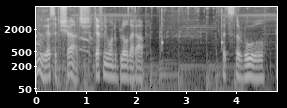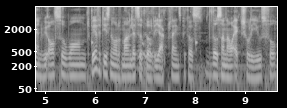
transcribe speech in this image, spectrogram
ooh, there's a church. Definitely want to blow that up. That's the rule. And we also want, we have a decent amount of money, let's just build Yak planes because those are now actually useful,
